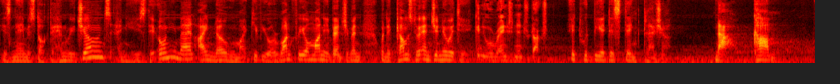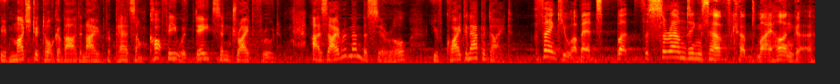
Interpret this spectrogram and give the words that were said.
His name is Dr. Henry Jones, and he's the only man I know who might give you a run for your money, Benjamin, when it comes to ingenuity. Can you arrange an introduction? It would be a distinct pleasure. Now, come. We've much to talk about, and I've prepared some coffee with dates and dried fruit. As I remember, Cyril, you've quite an appetite. Thank you, Abed, but the surroundings have curbed my hunger.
